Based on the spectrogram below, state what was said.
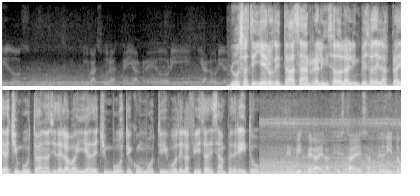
residuos y basuras que hay alrededor y, y a la orilla. Los astilleros de Taza han realizado la limpieza de las playas chimbotanas y de la bahía de Chimbote con motivo de la fiesta de San Pedrito. En víspera de la fiesta de San Pedrito,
